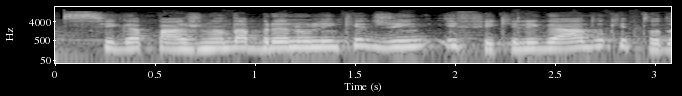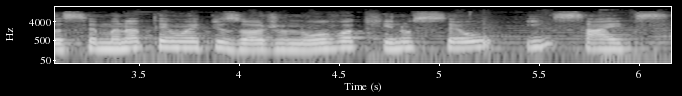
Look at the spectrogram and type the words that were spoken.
Siga a página da Bran no LinkedIn e fique ligado que toda semana tem um episódio novo aqui no seu Insights.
